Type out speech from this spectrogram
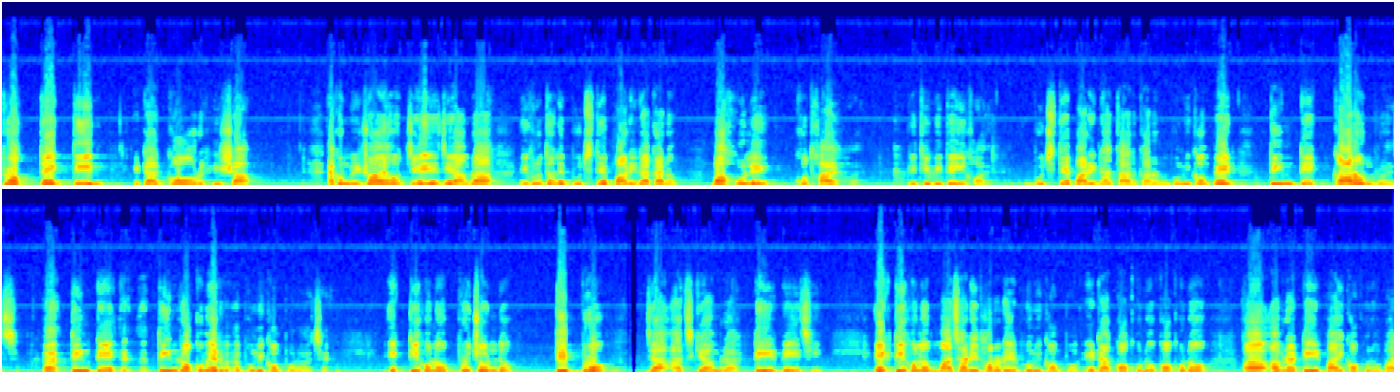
প্রত্যেক দিন। এটা গড় হিসাব। এখন বিষয় হচ্ছে যে আমরা এগুলো তাহলে বুঝতে পারি না কেন? বা হলে কোথায় হয়? পৃথিবীতেই হয়। বুঝতে পারি না, তার কারণ ভূমিকম্পের তিনটে কারণ রয়েছে। তিনটে, তিন রকমের ভূমিকম্প রয়েছে। একটি হলো প্রচণ্ড, তীব্র, যা আজকে আমরা টের পেয়েছি। একটি হলো মাঝারি ধরনের ভূমিকম্প। এটা কখনো কখনো আমরা টের পাই, কখনো বা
